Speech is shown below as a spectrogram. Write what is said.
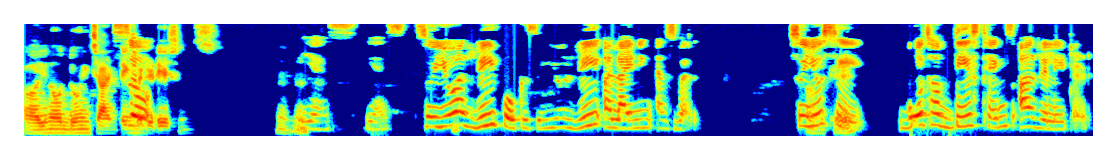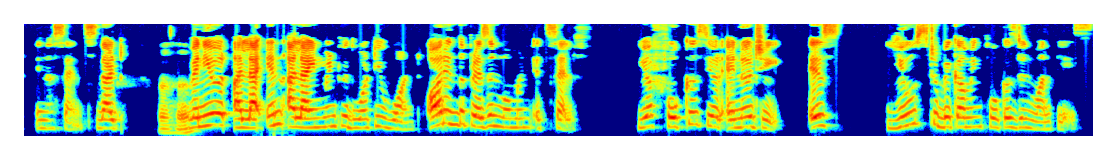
uh, you know doing chanting So- meditations. Mhm. Yes, yes. So you are refocusing, you're realigning as well. So you Okay. see, both of these things are related in a sense that Uh-huh. when you're ali- in alignment with what you want or in the present moment itself, your focus, your energy is used to becoming focused in one place.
